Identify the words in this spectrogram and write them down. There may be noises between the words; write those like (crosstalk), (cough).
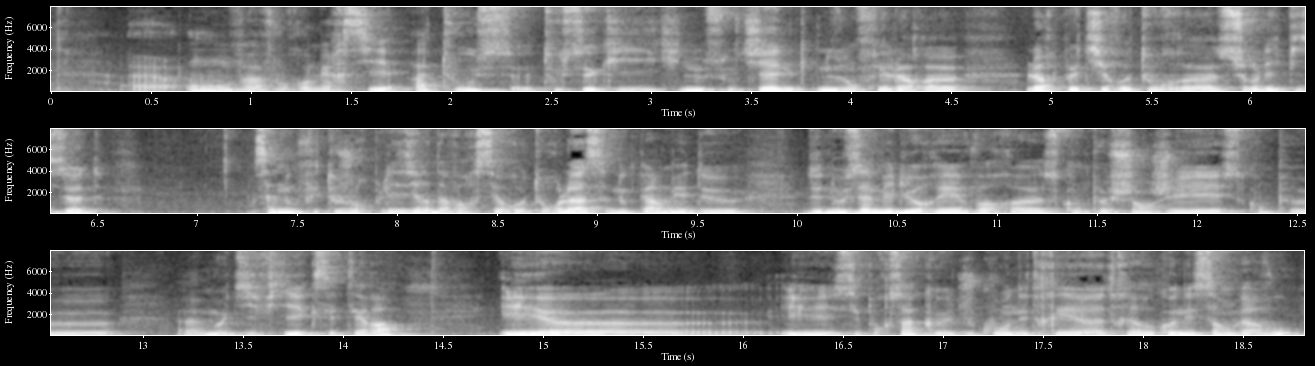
on va vous remercier à tous, euh, tous ceux qui, nous soutiennent, qui nous ont fait leur, euh, petit retour euh, sur l'épisode. Ça nous fait toujours plaisir d'avoir ces retours-là, ça nous permet de, nous améliorer, voir euh, ce qu'on peut changer, ce qu'on peut euh, modifier, etc. Et, euh, c'est pour ça que du coup on est très, euh, très reconnaissant envers vous.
